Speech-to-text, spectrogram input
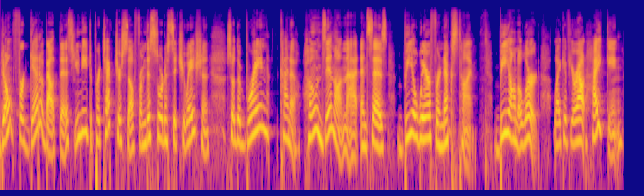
don't forget about this. You need to protect yourself from this sort of situation. So the brain kind of hones in on that and says, be aware for next time, be on alert. Like if you're out hiking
